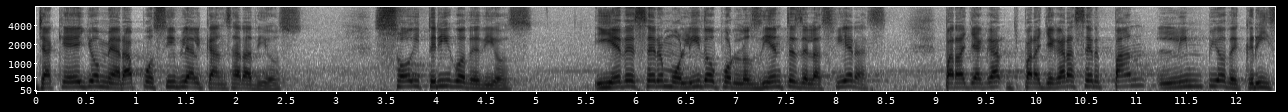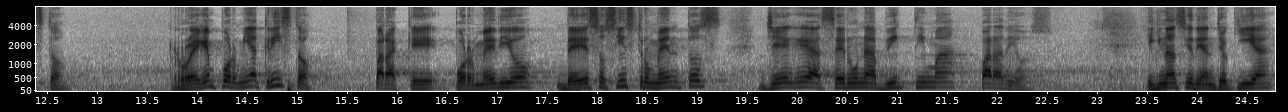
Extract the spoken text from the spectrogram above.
ya que ello me hará posible alcanzar a Dios. Soy trigo de Dios y he de ser molido por los dientes de las fieras para llegar, para llegar a ser pan limpio de Cristo. Rueguen por mí a Cristo para que por medio de esos instrumentos llegue a ser una víctima para Dios. Ignacio de Antioquía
